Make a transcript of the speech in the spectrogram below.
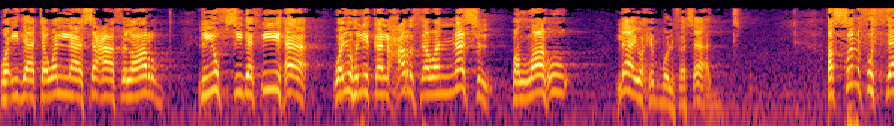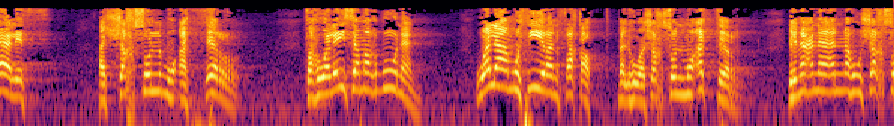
وإذا تولى سعى في الأرض ليفسد فيها ويهلك الحرث والنسل والله لا يحب الفساد. الصنف الثالث الشخص المؤثر فهو ليس مغبونا ولا مثيرا فقط بل هو شخص مؤثر بمعنى أنه شخص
